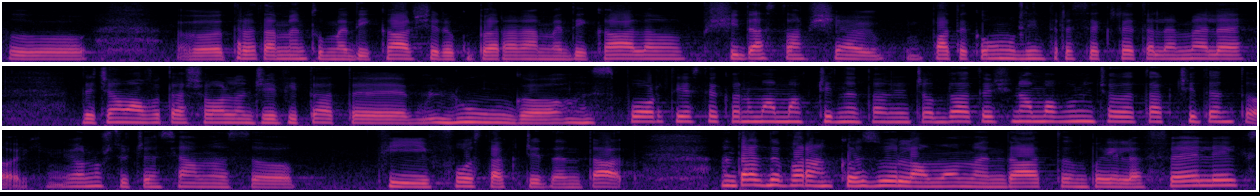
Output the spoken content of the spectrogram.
uh, uh, tratamentul medical și recuperarea medicală și de asta am și, poate că unul dintre secretele mele de ce am avut așa o longevitate lungă în sport este că nu m-am accidentat niciodată și n-am avut niciodată accidentări. Eu nu știu ce înseamnă să fi fost accidentat. Într-adevăr, am căzut la un moment dat în pâinile Felix,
